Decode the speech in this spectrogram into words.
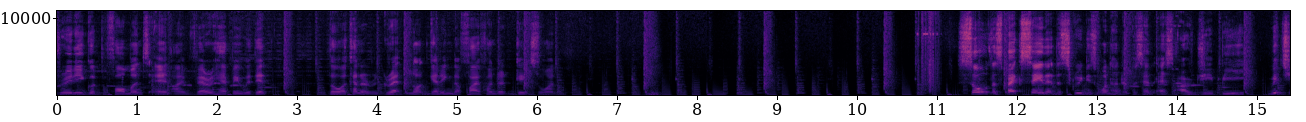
pretty good performance and I'm very happy with it, though I kinda regret not getting the 500 gigs one. So the specs say that the screen is 100% sRGB, which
